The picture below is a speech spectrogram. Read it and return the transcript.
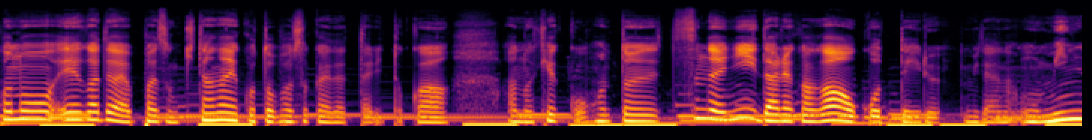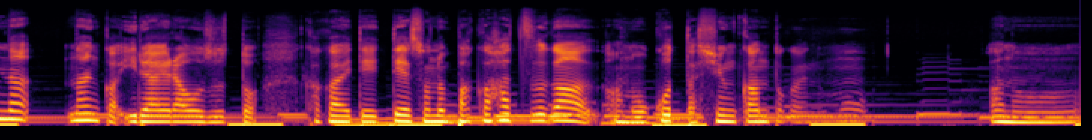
この映画ではやっぱりその汚い言葉遣いだったりとかあの結構本当に常に誰かが怒っているみたいなもうみんななんかイライラをずっと抱えていてその爆発があの起こった瞬間とかいうのもあの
